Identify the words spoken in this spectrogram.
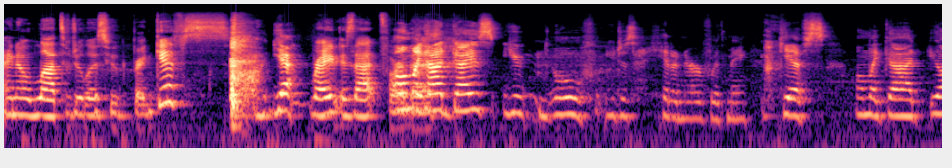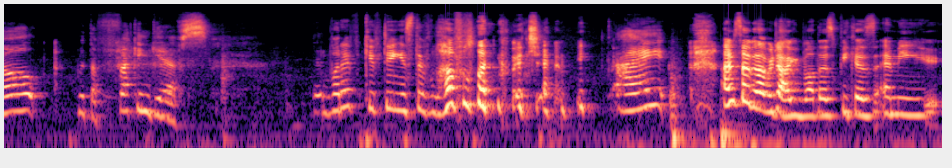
I know lots of doulas who bring gifts, yeah. right? Is that for Oh my the- god, guys, you oh you just hit a nerve with me. Gifts. Oh my god, y'all with the fucking gifts. What if gifting is their love language, Emmy? I I'm so glad we're talking about this because Emmy.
